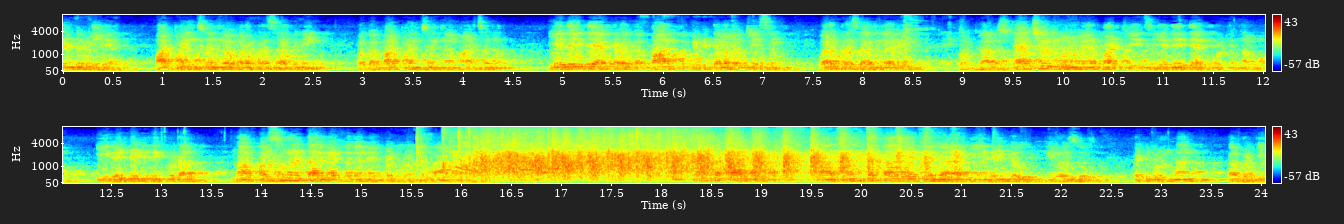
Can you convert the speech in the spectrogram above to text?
రెండు విషయాలు. పాఠ్యాంశంలో వరప్రసాద్ని ఒక పాఠ్యాంశంగా మార్చడం ఏదైతే అక్కడ ఒక పార్క్ ఒకటి డెవలప్ చేసి వరప్రసాద్ గారి ఒక స్టాచ్యూని మనం ఏర్పాటు చేసి ఏదైతే అనుకుంటున్నామో ఈ రెండింటిని కూడా నా పర్సనల్ టార్గెట్లుగా నేను పెట్టుకుంటున్నాను. సొంత టార్గెట్ నా సొంత టార్గెట్లుగా ఈ రెండు ఈ రోజు పెట్టుకుంటున్నాను. కాబట్టి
